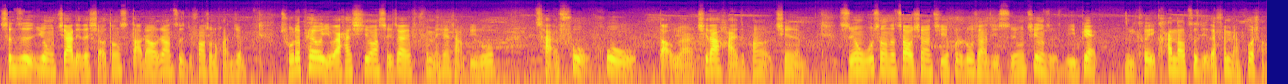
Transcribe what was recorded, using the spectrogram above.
甚至用家里的小灯饰打造让自己放松的环境。除了配偶以外，还希望谁在分娩现场？比如产妇、护。导员、其他孩子、朋友、亲人，使用无声的照相机或者录像机，使用镜子，以便你可以看到自己的分娩过程。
